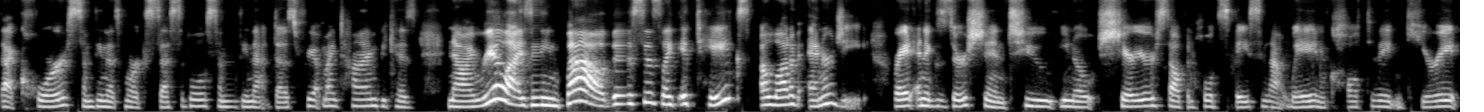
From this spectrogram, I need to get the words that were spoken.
that course, something that's more accessible, something that does free up my time because now I'm realizing, wow, this is like it takes a lot of energy, right? And exertion to, you know, share yourself and hold space in that way and cultivate and curate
